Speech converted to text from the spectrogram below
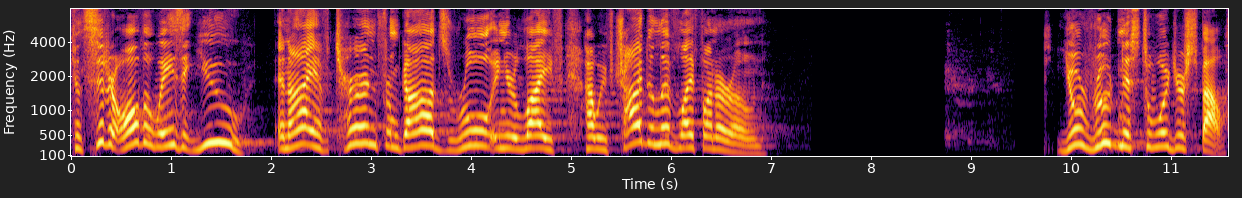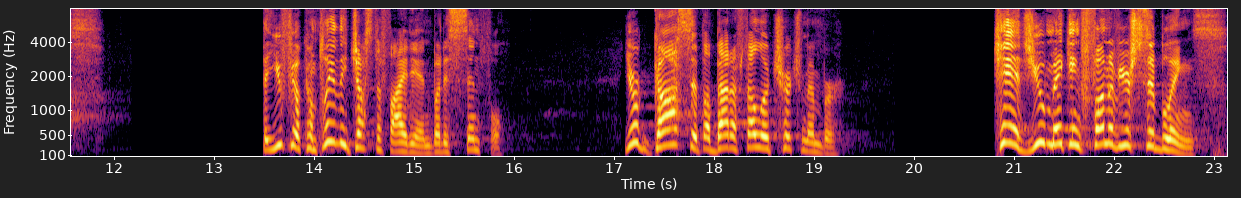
Consider all the ways that you and I have turned from God's rule in your life, how we've tried to live life on our own. Your rudeness toward your spouse that you feel completely justified in, but is sinful. Your gossip about a fellow church member. Kids, you making fun of your siblings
